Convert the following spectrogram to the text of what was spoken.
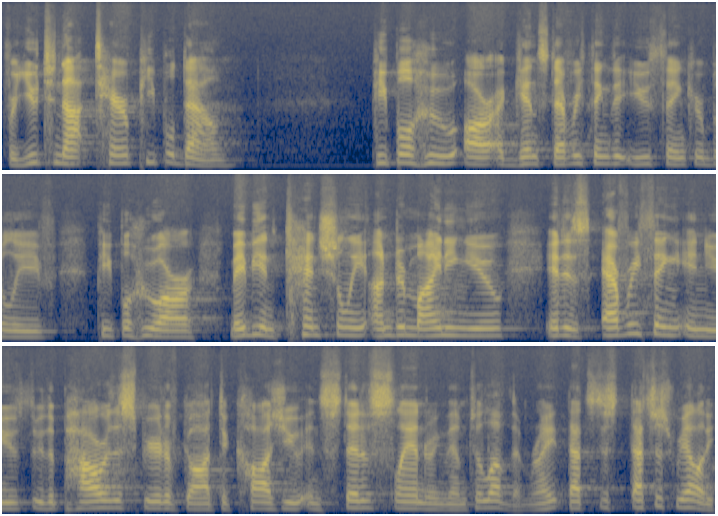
for you to not tear people down, people who are against everything that you think or believe, people who are maybe intentionally undermining you. It is everything in you through the power of the Spirit of God to cause you, instead of slandering them, to love them, right? That's just, that's just reality.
